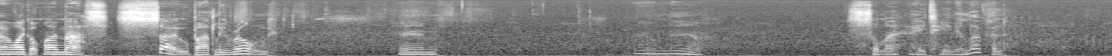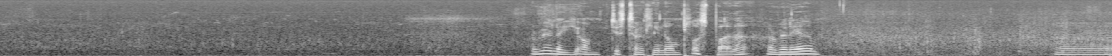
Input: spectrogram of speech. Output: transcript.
how I got my maths so badly wrong. Um, oh. Summer 1811. I really, I'm just totally nonplussed by that. I really am. Uh,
